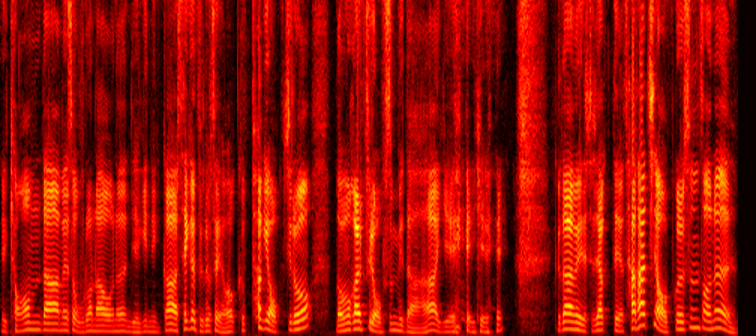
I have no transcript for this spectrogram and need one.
이 경험담에서 우러나오는 얘기니까 새겨 들으세요. 급하게 억지로 넘어갈 필요 없습니다. 예, 예. 그 다음에 제작된 447 업글 순서는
